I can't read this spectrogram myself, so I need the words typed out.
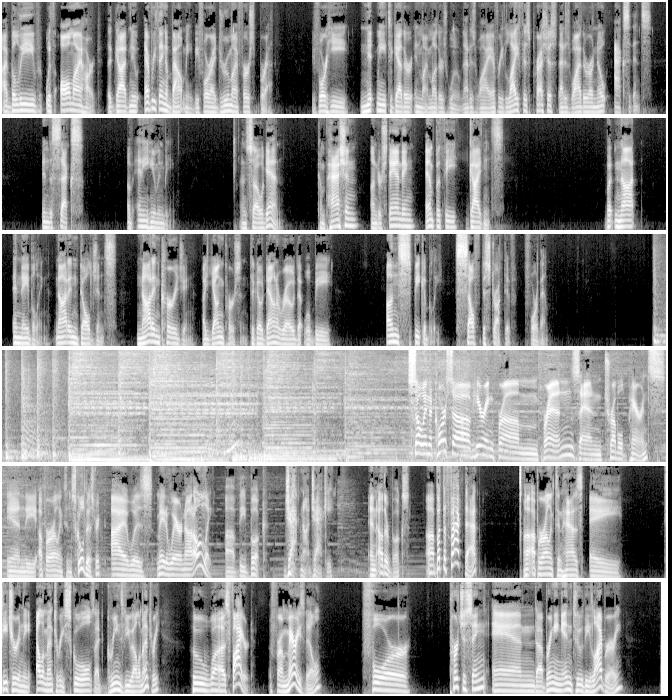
I believe with all my heart that God knew everything about me before I drew my first breath, before He knit me together in my mother's womb. That is why every life is precious. That is why there are no accidents in the sex of any human being. And so, again, compassion understanding, empathy, guidance, but not enabling, not indulgence, not encouraging a young person to go down a road that will be unspeakably self destructive for them. So, in the course of hearing from friends and troubled parents in the Upper Arlington School District, I was made aware not only of the book Jack Not Jackie and other books, uh, but the fact that uh, Upper Arlington has a teacher in the elementary schools at Greensview Elementary who was fired from Marysville for purchasing and uh, bringing into the library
